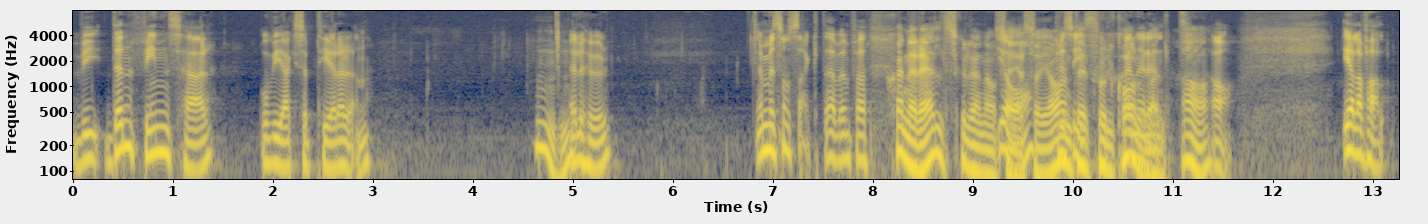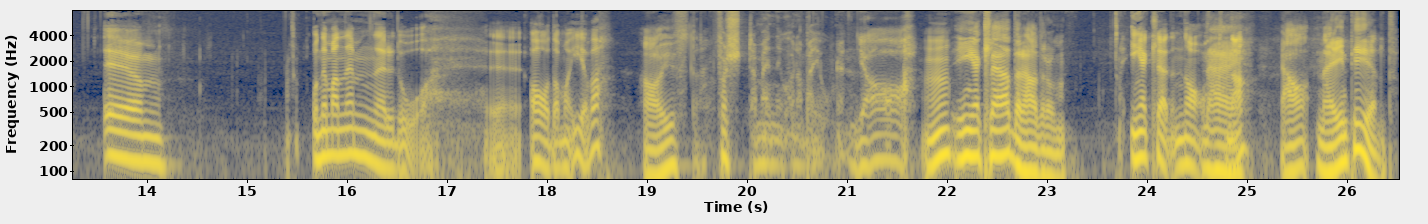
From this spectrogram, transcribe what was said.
vi, den finns här och vi accepterar den. Mm. Eller hur? Ja, men som sagt, även för Generellt skulle jag nog säga så. Jag har inte full koll. men- Generellt. Ja. Ja. I alla fall. Ehm, och när man nämner då eh, Adam och Eva, ja, just det. första människorna på jorden. Ja. Mm. Inga kläder hade de. Inga kläder, nakna. Nej. Ja, nej, inte helt.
